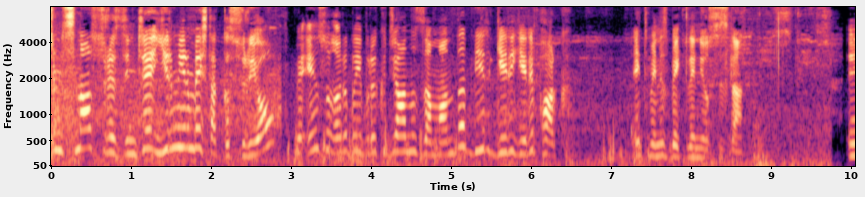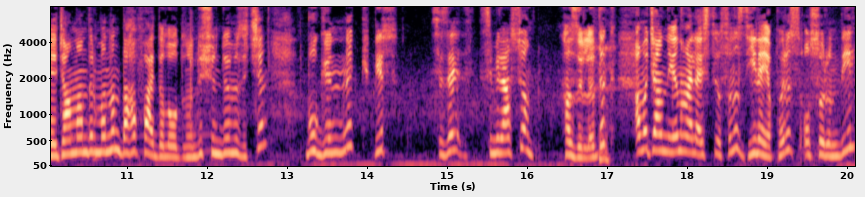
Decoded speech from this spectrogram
Şimdi sınav süresince 20-25 dakika sürüyor ve en son arabayı bırakacağınız zaman da bir geri geri park etmeniz bekleniyor sizden. Ee, canlandırmanın daha faydalı olduğunu düşündüğümüz için bugünlük bir size simülasyon hazırladık. Ama canlı yayın hala istiyorsanız yine yaparız. O sorun değil.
